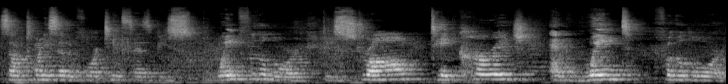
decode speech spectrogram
Psalm 27 14 says, be, Wait for the Lord, be strong, take courage, and wait for the Lord.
